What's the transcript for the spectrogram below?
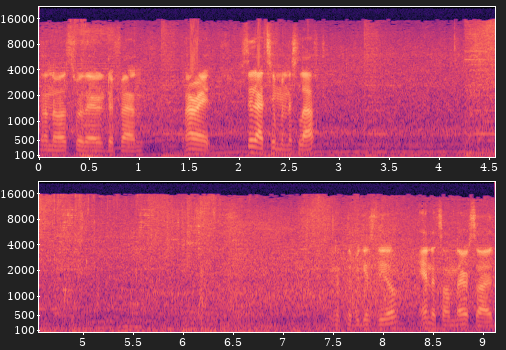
None of us were there to defend. Alright, still got two minutes left. That's the biggest deal. And it's on their side.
